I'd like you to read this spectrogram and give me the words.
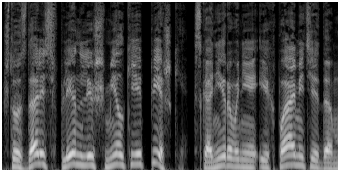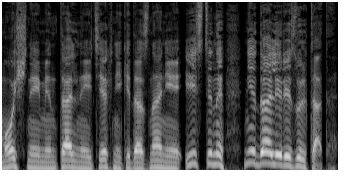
что сдались в плен лишь мелкие пешки. Сканирование их памяти да мощные ментальные техники дознания истины не дали результата.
